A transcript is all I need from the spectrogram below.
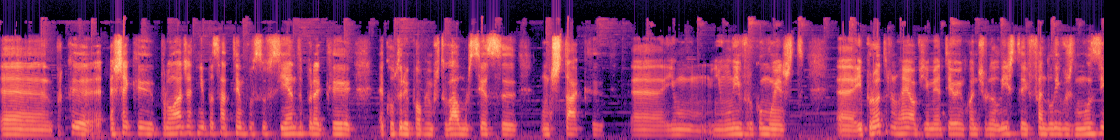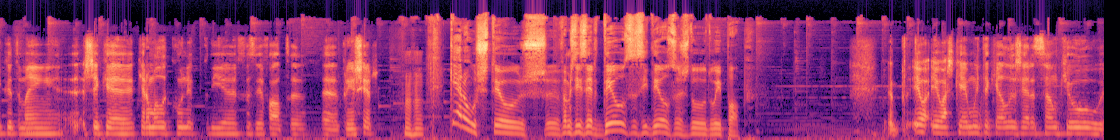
Uh, porque achei que, por um lado, já tinha passado tempo suficiente para que a cultura hip hop em Portugal merecesse um destaque uh, e, um, um, livro como este. Uh, e por outro, não é? Obviamente, eu, enquanto jornalista e fã de livros de música, também achei que, que era uma lacuna que podia fazer falta preencher. Uhum. Quem eram os teus, vamos dizer, deuses e deusas do, do hip hop? Eu, eu acho que é muito aquela geração que eu,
